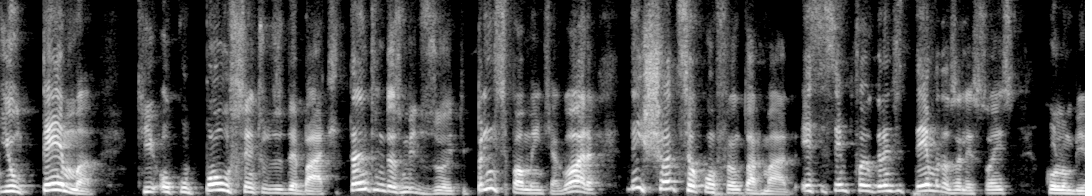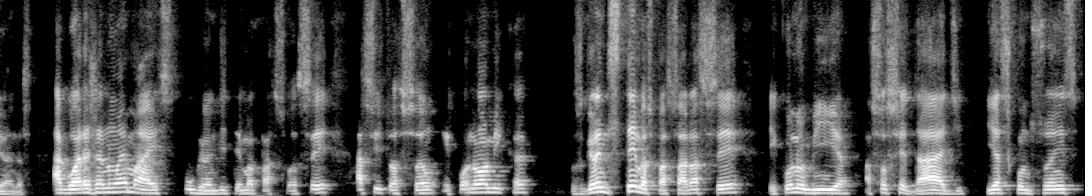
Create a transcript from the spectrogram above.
E o tema que ocupou o centro do debate, tanto em 2018 e principalmente agora, deixou de ser o confronto armado. Esse sempre foi o grande tema das eleições colombianas. Agora já não é mais. O grande tema passou a ser a situação econômica, os grandes temas passaram a ser economia, a sociedade e as condições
